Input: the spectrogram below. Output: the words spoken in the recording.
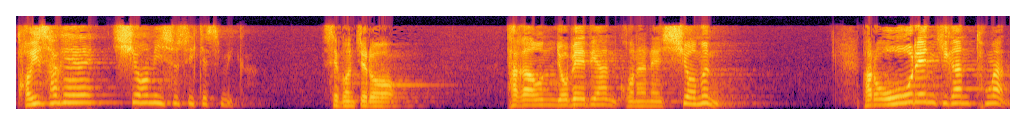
더 이상의 시험이 있을 수 있겠습니까? 세 번째로 다가온 욥에 대한 고난의 시험은 바로 오랜 기간 동안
